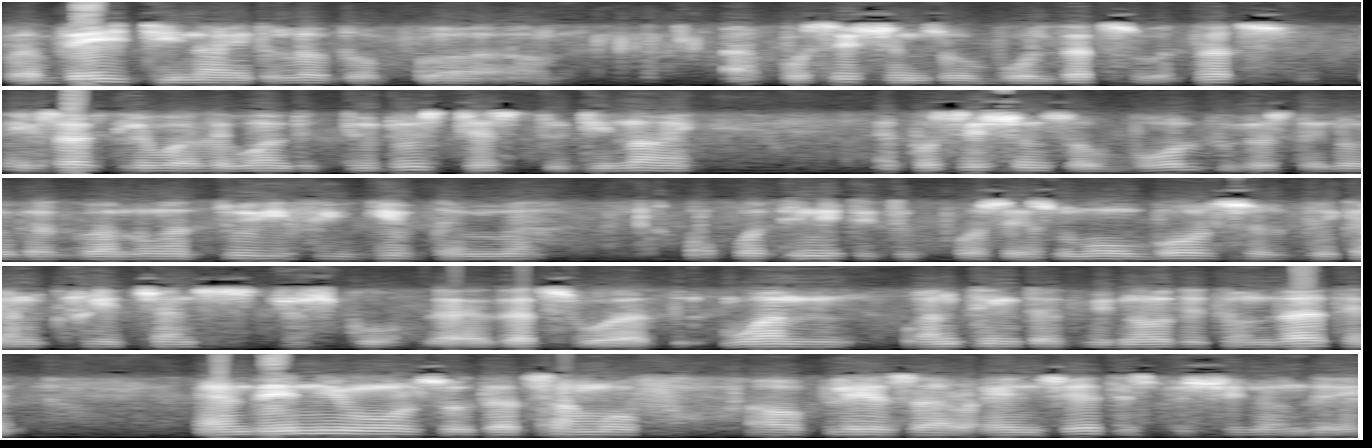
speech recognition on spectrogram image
but they denied a lot of uh, uh, possessions of ball. That's what that's exactly what they wanted to do, is just to deny possessions of ball because they know that Vanuatu, if you give them uh, opportunity to possess more balls so they can create chances to score. That's what one one thing that we noted on that. And they knew also that some of our players are injured, especially on the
